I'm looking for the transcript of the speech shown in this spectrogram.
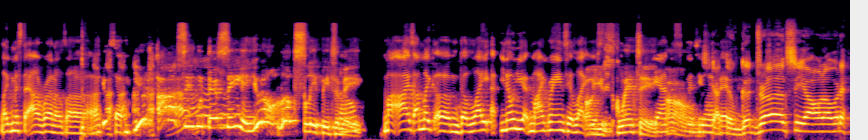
like Mr. Al Reynolds. Uh, so. you, I don't see what they're seeing. You don't look sleepy to no. me. My eyes, I'm like um the light. You know when you get migraines, you're like oh, you squinty. Yeah, I'm oh. squinting. Got them good drugs she on over there.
